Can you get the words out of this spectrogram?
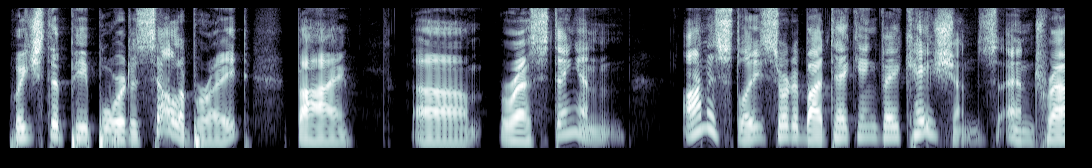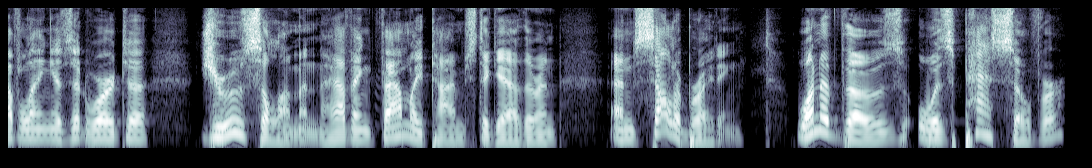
which the people were to celebrate by uh, resting and honestly, sort of by taking vacations and traveling, as it were, to Jerusalem and having family times together and, and celebrating. One of those was Passover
